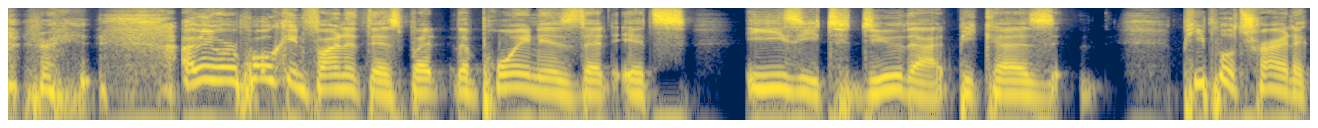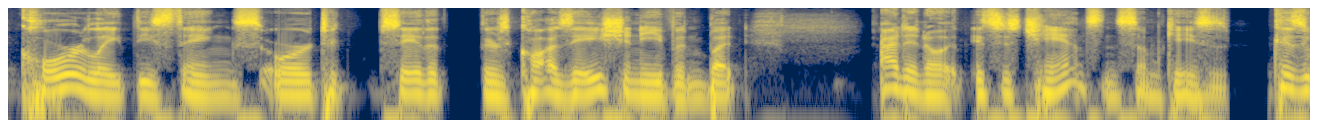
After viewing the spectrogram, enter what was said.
right? I mean, we're poking fun at this, but the point is that it's easy to do that because people try to correlate these things or to say that there's causation, even. But I don't know, it's just chance in some cases. Because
